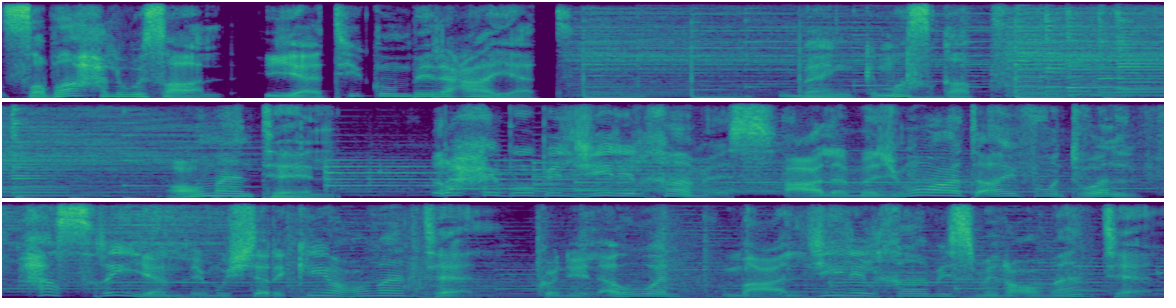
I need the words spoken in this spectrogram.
صباح الوصال يأتيكم برعاية بنك مسقط. عمان تيل. رحبوا بالجيل الخامس على مجموعة آيفون 12 حصريا لمشتركي عمان تيل. كن الأول مع الجيل الخامس من عمان تيل.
